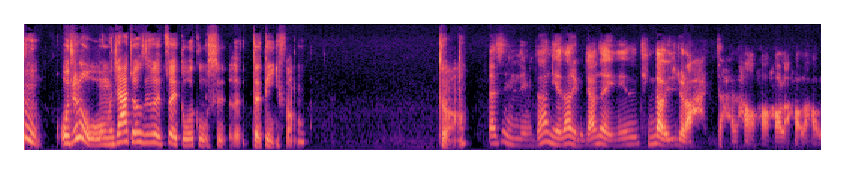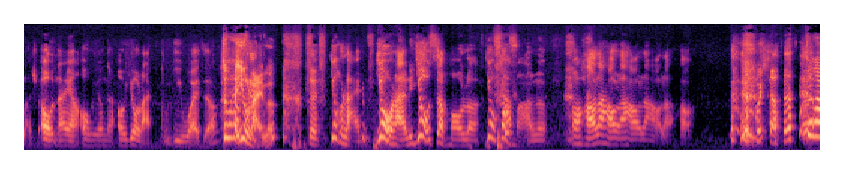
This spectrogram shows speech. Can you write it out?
嗯，我觉得我们家就是最多故事的的地方，对啊。但是你你知道，你知道你们家那已经听到已经觉得啊，这还好好好了好了好了，哦那样哦又那哦又来不意外这样，对，又来了，对，又来了又来了又怎么了？又干嘛了？哦好了好了好了好了好，不晓得，对啊，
